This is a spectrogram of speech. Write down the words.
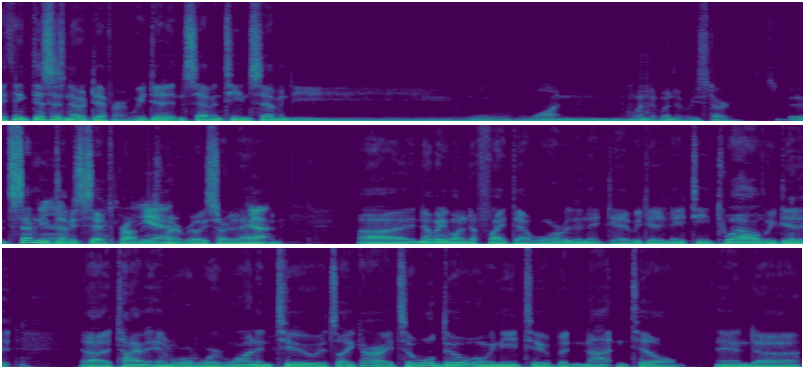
i think this is no different. We did it in 1771 when did, when did we start? 1776 probably is when it really started to Yeah. Happen uh, nobody wanted to fight that war, but then they did. We did it in 1812. We did it uh, time in World War One and two. It's like, all right, so we'll do it when we need to, but not until. And uh,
